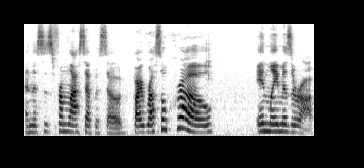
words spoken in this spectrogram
and this is from last episode, by Russell Crowe in Les Miserables.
